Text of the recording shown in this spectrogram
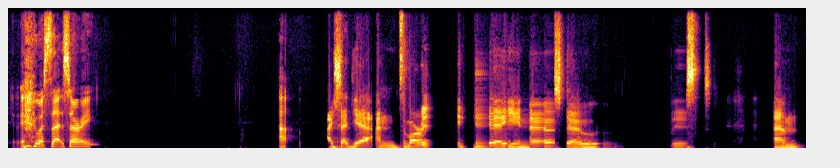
what's that sorry uh, i said yeah and tomorrow's day you know so um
